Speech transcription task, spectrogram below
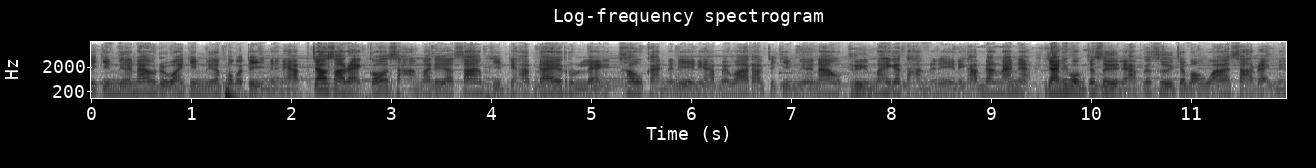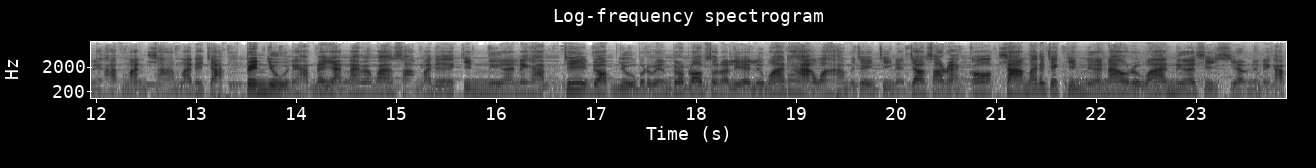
จะกินเนื้อเน่าหรือว่ากินเนื้อปกติเนี่ยนะครับเจ้าซาแรกก็สามารถที่จะสร้างพิษนะครับได้รุนแรงเท่ากันนั่นเองนะครับไม่ว่าเราจะกินเนื้อเน่าหรือไม่ก็ตามนั่นเองนะครับดังนั้นเนี่ยอย่างที่ผมจะสื่อนะครับก็คือจะบอกว่าซาแรกเนี่ยนะครับมันสามารถที่จะเป็นอยู่นะครับได้อย่างง่ายมากๆสามารถที่จะกินเนื้อนะครับที่ดรอปอยู่บริเวณรอบๆโซนาเรียหรือว่าถ้าหากว่าหาไม่เจอจริงๆเนี่ยเจ้าซาแรกก็สามารถที่จะกินเนื้อเน่าหรือว่าเนื้อสีเขียวเนี่ยนะครับ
